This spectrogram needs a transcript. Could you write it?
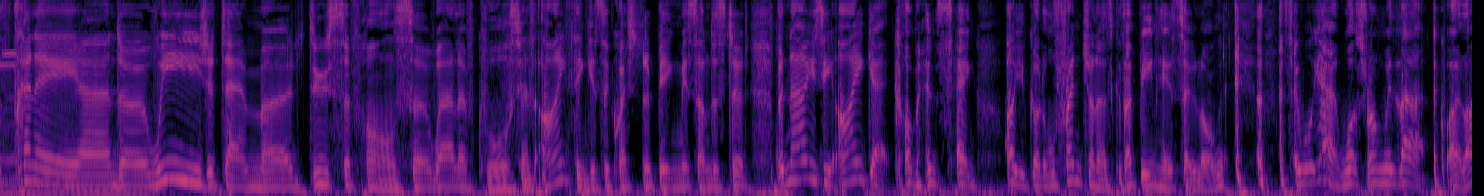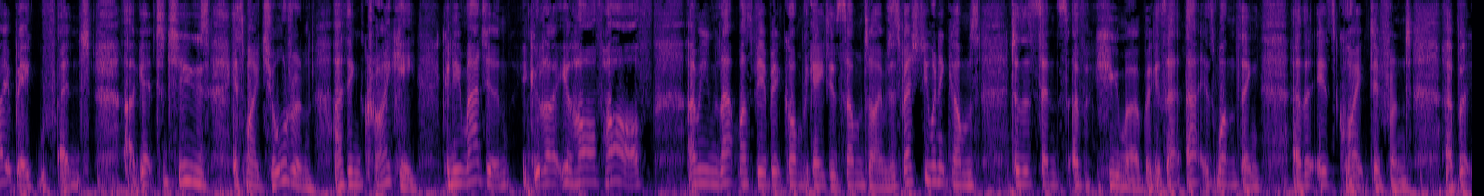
Trenet and uh, Oui, je t'aime, uh, Douce France. Uh, well, of course, yes. I think it's a question of being misunderstood. But now you see, I get comments saying, oh, you've got all French on us because I've been here so long. I say, well, yeah, what's wrong with that? I quite like being French. I get to choose. It's my children. I think, crikey, can you imagine? You could like you half half. I mean, that must be a bit complicated sometimes, especially when it comes to the sense of humour, because that, that is one thing uh, that is quite different. Uh, but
